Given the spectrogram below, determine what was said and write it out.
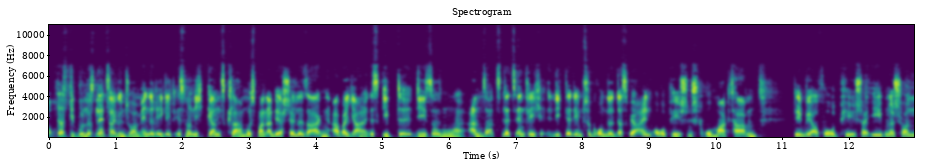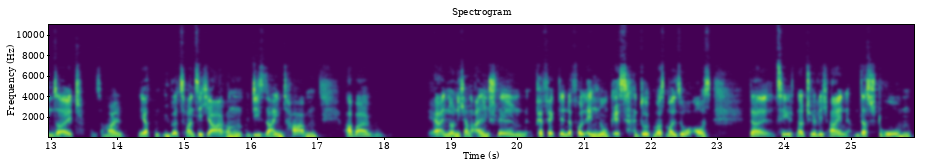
Ob das die Bundesnetzagentur am Ende regelt, ist noch nicht ganz klar, muss man an der Stelle sagen. Aber ja, es gibt äh, diesen Ansatz. Letztendlich liegt er dem zugrunde, dass wir einen europäischen Strommarkt haben, den wir auf europäischer Ebene schon seit, ich sag mal, ja, über 20 Jahren designt haben. Aber er noch nicht an allen Stellen perfekt in der Vollendung ist. Drücken wir es mal so aus. Da zählt natürlich rein, dass Strom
